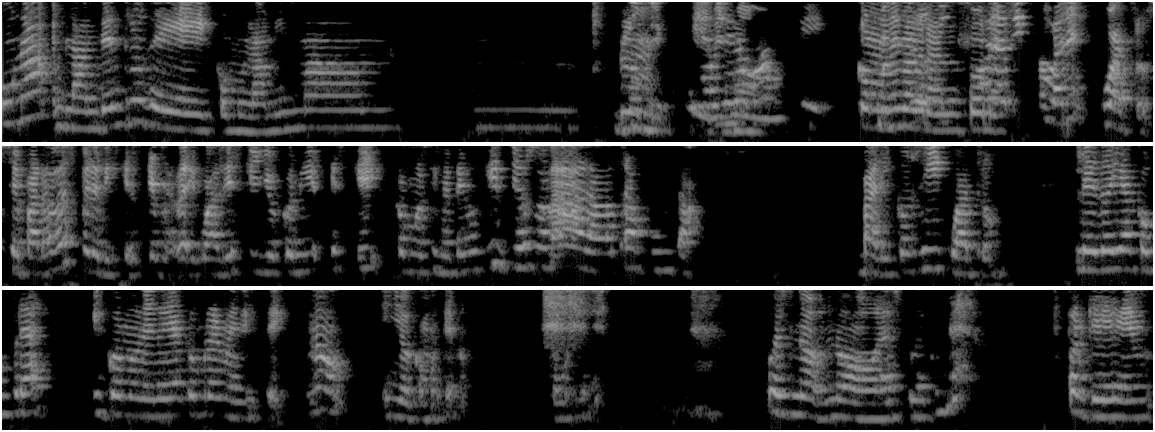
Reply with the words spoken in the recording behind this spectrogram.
una, en plan, dentro de como la misma... mm, Bloque. ¿Cómo se llama? Sí. Como de cuadradito, ¿vale? Cuatro separadas, pero dije, es que me da igual, es que yo con ir, es que como si me tengo que ir yo sola a la otra punta. Vale, conseguí cuatro. Le doy a comprar y cuando le doy a comprar me dice, no, y yo como que no. Como que no. Pues no, no las pude comprar. Porque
